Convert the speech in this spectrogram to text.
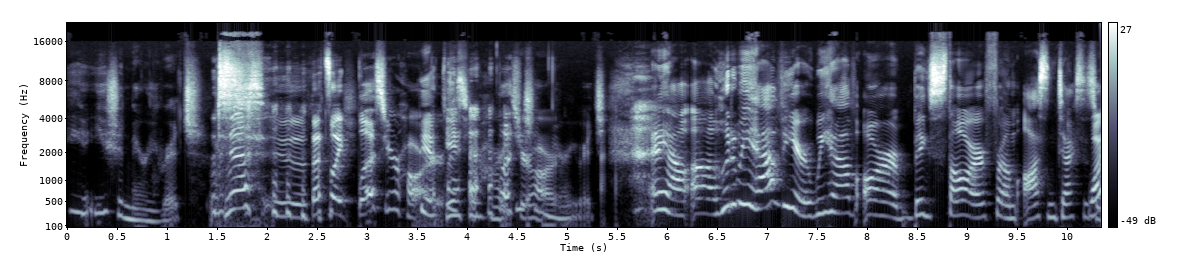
you, you should marry rich. That's like, bless your heart. Yeah, bless your heart. Bless You your should heart. Marry rich. Anyhow, uh, who do we have here? We have our big star from Austin, Texas. Why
